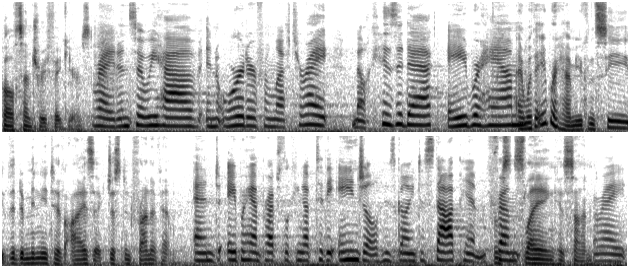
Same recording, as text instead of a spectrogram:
12th century figures. Right, and so we have in order from left to right Melchizedek, Abraham, And with Abraham, you can see the diminutive Isaac just in front of him and Abraham perhaps looking up to the angel who's going to stop him from, from. slaying his son. Right.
